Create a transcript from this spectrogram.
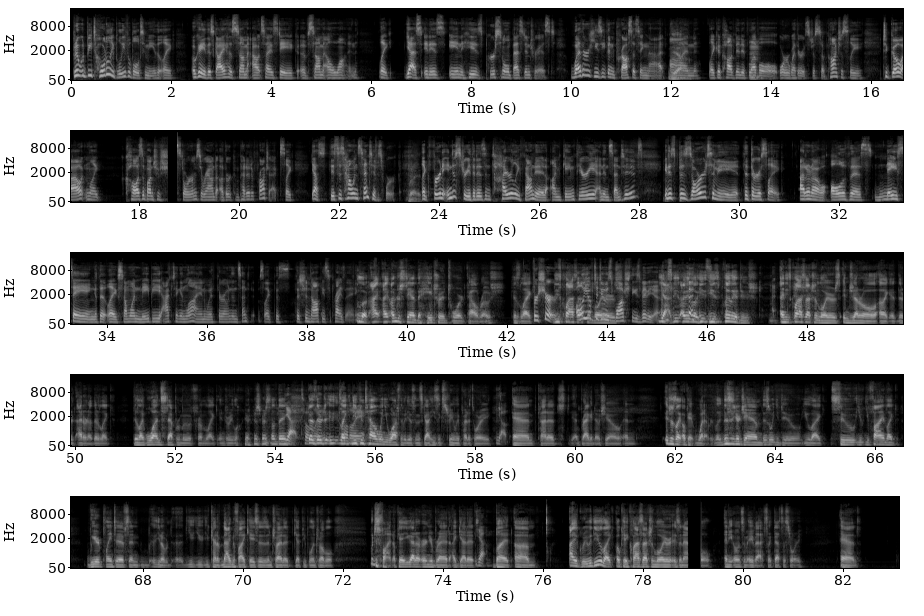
But it would be totally believable to me that like, okay, this guy has some outside stake of some L1. Like, yes, it is in his personal best interest. Whether he's even processing that Yeah. on like a cognitive mm. level or whether it's just subconsciously to go out and like cause a bunch of sh- storms around other competitive projects. Like, yes, this is how incentives work. Right. Like for an industry that is entirely founded on game theory and incentives, it is bizarre to me that there's like, I don't know, all of this naysaying that like someone may be acting in line with their own incentives. Like this this should not be surprising. Look, I, I understand the hatred toward Kyle Roche because, like, For sure. these class all you have to do is watch these videos. Yeah, these, I mean, look, he's, he's clearly a douche, and these class action lawyers in general, like, they're I don't know, they're like they're like one step removed from like injury lawyers or something. Yeah, totally. Because they're totally, like you can tell when you watch the videos from this guy, he's extremely predatory. Yeah. and kind of just yeah, braggadocio and. It's just like okay, whatever. Like this is your jam. This is what you do. You like sue. You you find like weird plaintiffs, and you know uh, you, you you kind of magnify cases and try to get people in trouble which is fine. Okay, you got to earn your bread. I get it. Yeah. But um, I agree with you. Like, okay, class action lawyer is an asshole, and he owns some AVAX. Like, that's the story. And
